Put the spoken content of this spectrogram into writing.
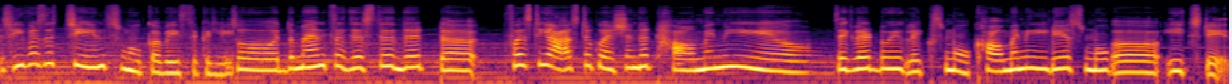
he was a chain smoker basically. So the man suggested that uh, first he asked a question that how many uh, cigarette do you like smoke? How many do you smoke uh, each day?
